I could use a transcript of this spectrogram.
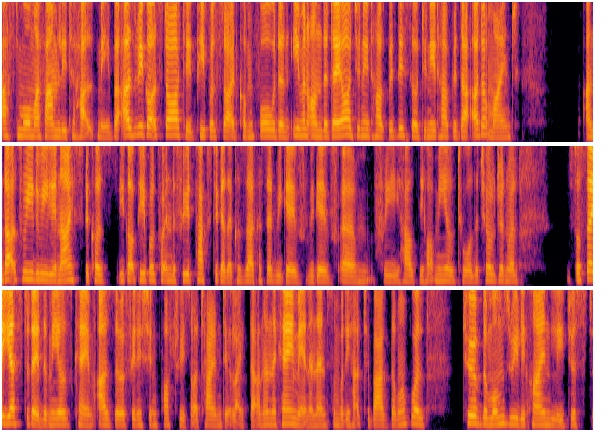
asked more my family to help me. But as we got started, people started coming forward, and even on the day, oh, do you need help with this or do you need help with that? I don't mind. And that's really, really nice because you got people putting the food packs together. Because, like I said, we gave we gave um, free healthy hot meal to all the children. Well, so say yesterday the meals came as they were finishing pottery, so I timed it like that, and then they came in, and then somebody had to bag them up. Well, two of the mums really kindly just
